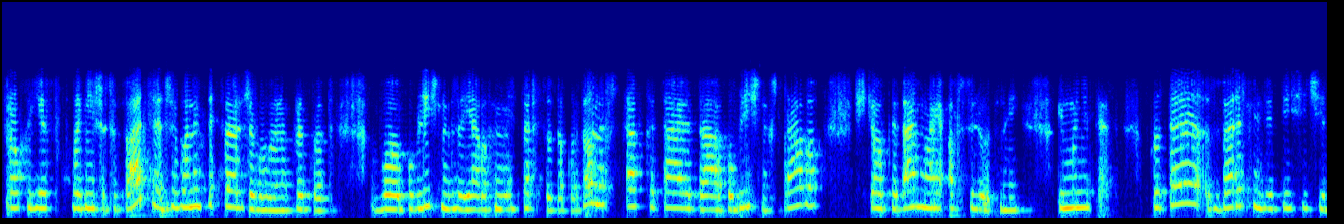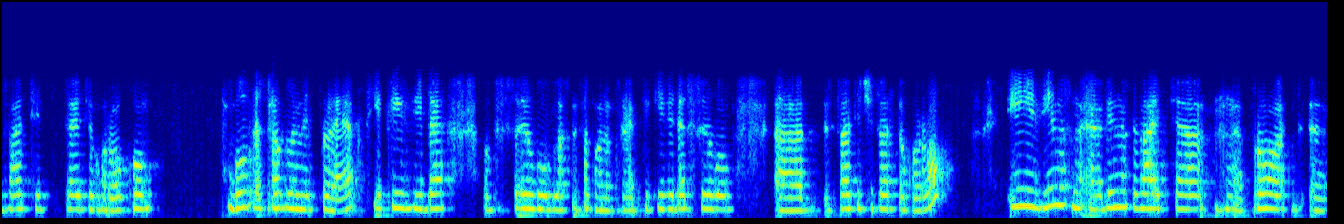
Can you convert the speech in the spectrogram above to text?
трохи є складніша ситуація, адже вони підтверджували, наприклад, в публічних заявах Міністерства закордонних справ Китаю та публічних справах, що Китай має абсолютний імунітет. Проте з вересня 2023 року був розроблений проект, який війде в силу, власне, законопроект, який війде в силу е, з 24-го року, і він, зна- він називається е, про е,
